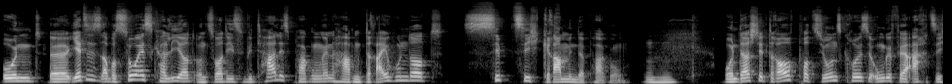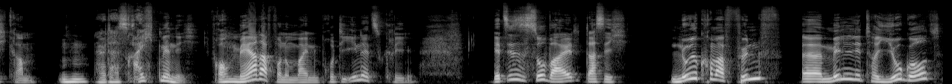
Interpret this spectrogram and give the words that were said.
Und äh, jetzt ist es aber so eskaliert, und zwar diese Vitalis-Packungen haben 370 Gramm in der Packung. Mhm. Und da steht drauf, Portionsgröße ungefähr 80 Gramm. Mhm. Ja, das reicht mir nicht. Ich brauche mehr davon, um meine Proteine zu kriegen. Jetzt ist es so weit, dass ich 0,5 äh, Milliliter Joghurt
